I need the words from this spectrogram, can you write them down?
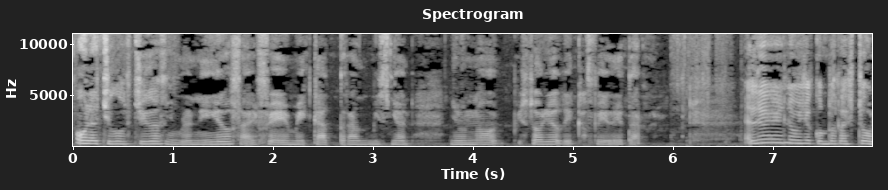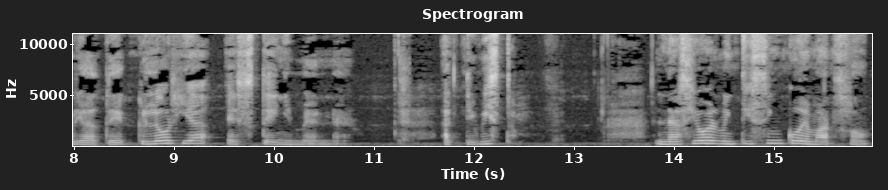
Hola chicos, chicas, bienvenidos a FMK Transmisión y un nuevo episodio de Café de Tarde. El día de hoy les voy a contar la historia de Gloria Steinmeier, activista. Nació el 25 de marzo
